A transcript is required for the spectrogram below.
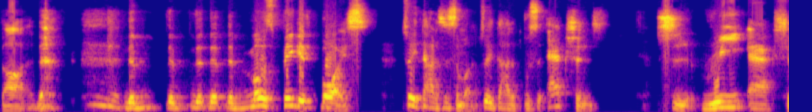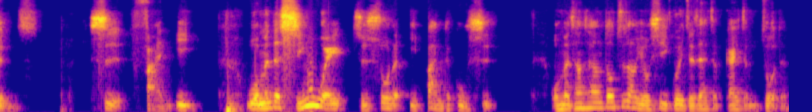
啊，the the the the the most biggest voice 最大的是什么？最大的不是 actions，是 reactions，是反应。我们的行为只说了一半的故事。我们常常都知道游戏规则在怎该怎么做的，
